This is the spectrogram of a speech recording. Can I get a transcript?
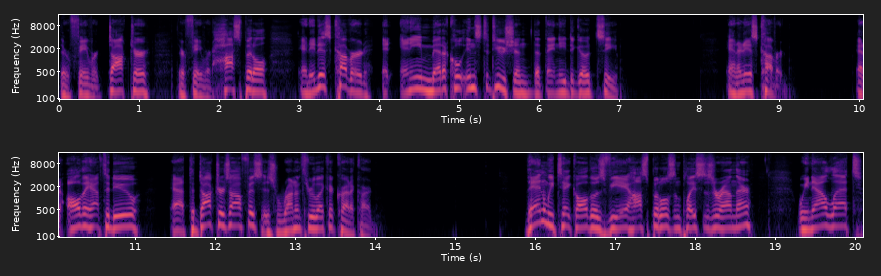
their favorite doctor, their favorite hospital, and it is covered at any medical institution that they need to go see. And it is covered. And all they have to do at the doctor's office is run it through like a credit card. Then we take all those VA hospitals and places around there. We now let,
